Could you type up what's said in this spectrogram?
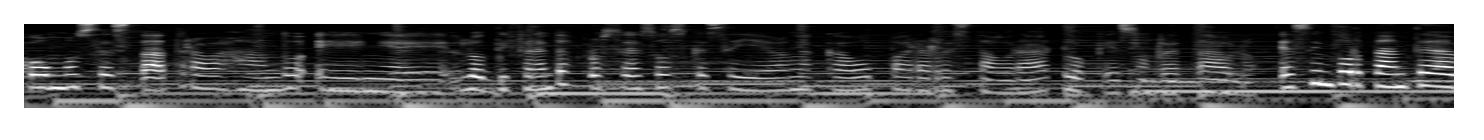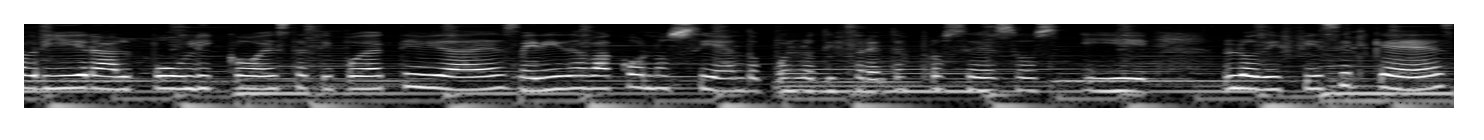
cómo se está trabajando en eh, los diferentes procesos que se llevan a cabo para restaurar lo que es un retablo. Es importante abrir al público este tipo de actividades, medida va conociendo pues los diferentes procesos y lo difícil que es,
